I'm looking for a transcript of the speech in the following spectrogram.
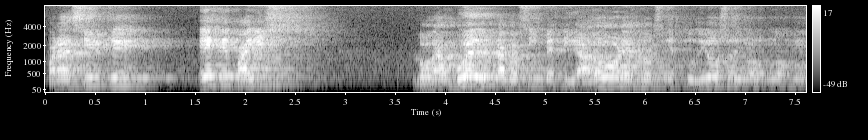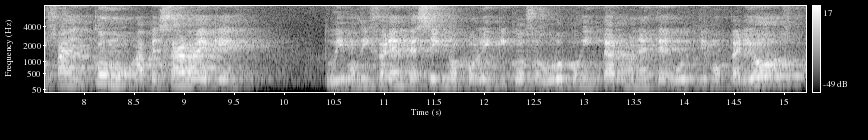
para decir que este país lo dan vuelta los investigadores, los estudiosos y no, no saben cómo, a pesar de que Tuvimos diferentes signos políticos o grupos internos en este último periodo,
